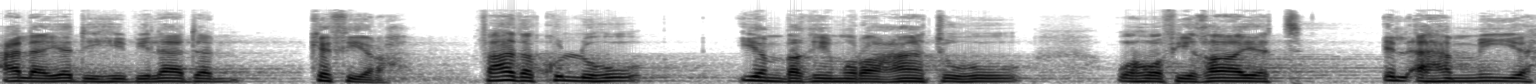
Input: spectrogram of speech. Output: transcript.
على يده بلادا كثيرة. فهذا كله ينبغي مراعاته وهو في غاية الأهمية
